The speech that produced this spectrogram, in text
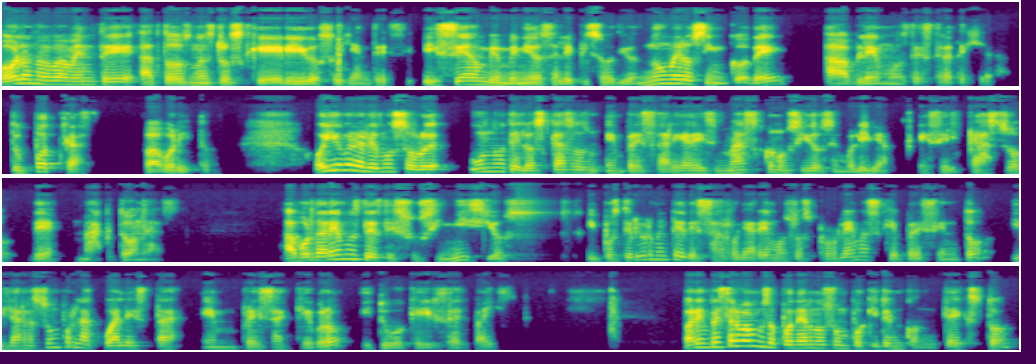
Hola nuevamente a todos nuestros queridos oyentes y sean bienvenidos al episodio número 5 de Hablemos de Estrategia, tu podcast favorito. Hoy hablaremos sobre uno de los casos empresariales más conocidos en Bolivia, es el caso de McDonald's. Abordaremos desde sus inicios y posteriormente desarrollaremos los problemas que presentó y la razón por la cual esta empresa quebró y tuvo que irse del país. Para empezar, vamos a ponernos un poquito en contexto.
